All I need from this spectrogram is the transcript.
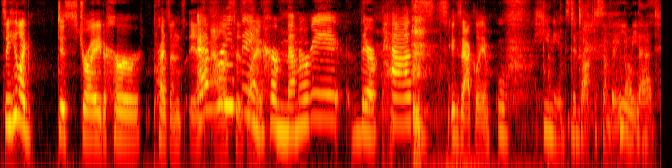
So he like destroyed her presence in Alice's Everything. life. Her memory, their past. Exactly. Oof. He needs to talk to somebody He about needs- that.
